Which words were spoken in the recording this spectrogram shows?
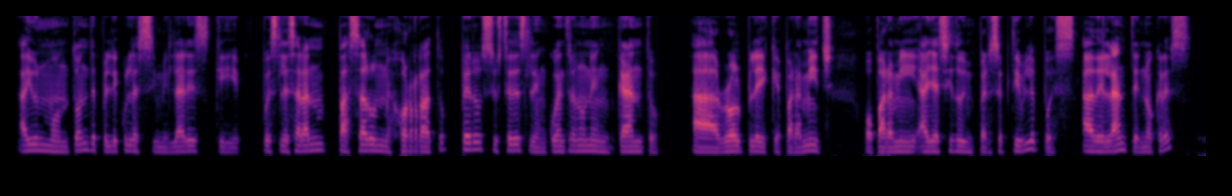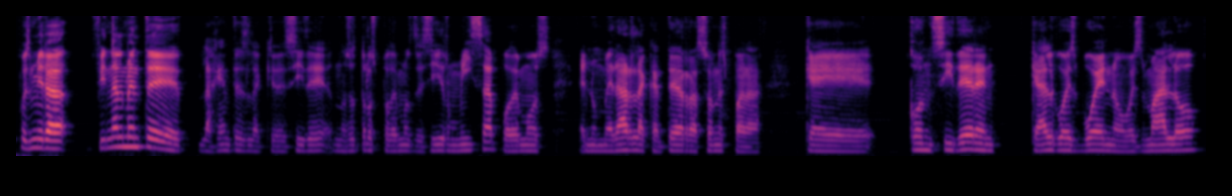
Hay un montón de películas similares que pues les harán pasar un mejor rato, pero si ustedes le encuentran un encanto a roleplay que para Mitch o para mí haya sido imperceptible, pues adelante, ¿no crees? Pues mira, finalmente la gente es la que decide. Nosotros podemos decir misa, podemos enumerar la cantidad de razones para que consideren que algo es bueno o es malo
